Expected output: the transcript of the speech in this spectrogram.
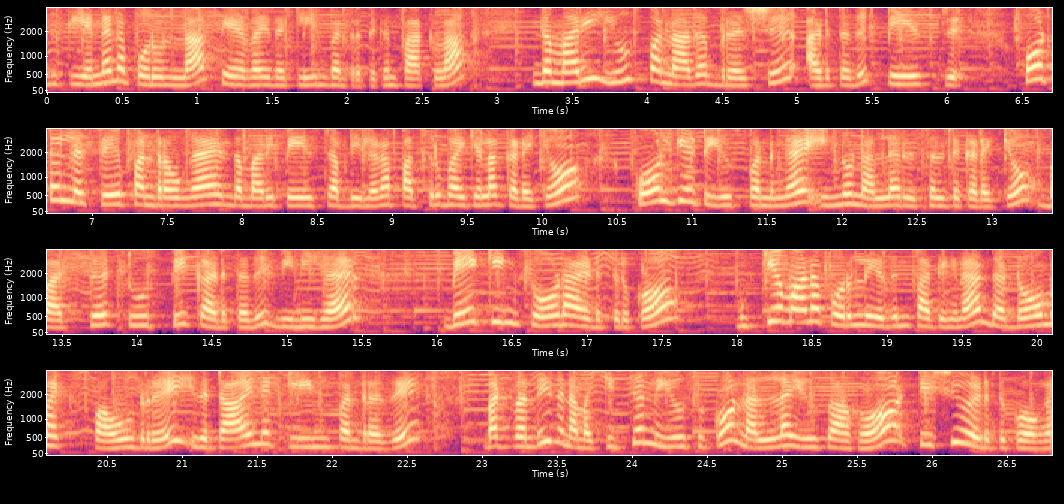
இதுக்கு என்னென்ன பொருள்லாம் தேவை இதை க்ளீன் பண்ணுறதுக்குன்னு பார்க்கலாம் இந்த மாதிரி யூஸ் பண்ணாத ப்ரஷ்ஷு அடுத்தது பேஸ்ட்டு ஹோட்டலில் ஸ்டே பண்ணுறவங்க இந்த மாதிரி பேஸ்ட் அப்படி இல்லைன்னா பத்து ரூபாய்க்கெல்லாம் கிடைக்கும். கோல்கேட் யூஸ் பண்ணுங்கள் இன்னும் நல்ல ரிசல்ட் கிடைக்கும். பட்ஸு டூத்பிக் அடுத்தது வினிகர் பேக்கிங் சோடா எடுத்திருக்கோம். முக்கியமான பொருள் எதுன்னு பார்த்தீங்கன்னா இந்த டோமெக்ஸ் பவுட்ரு இது டாய்லெட் க்ளீன் பண்ணுறது பட் வந்து இது நம்ம கிச்சன் யூஸுக்கும் நல்லா யூஸ் ஆகும். டிஷ்யூ எடுத்துக்கோங்க.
